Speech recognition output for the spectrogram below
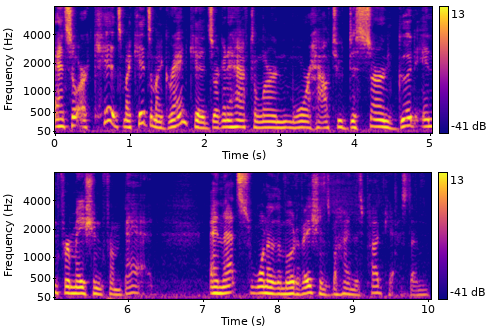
And so our kids, my kids and my grandkids, are going to have to learn more how to discern good information from bad. And that's one of the motivations behind this podcast. I'm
